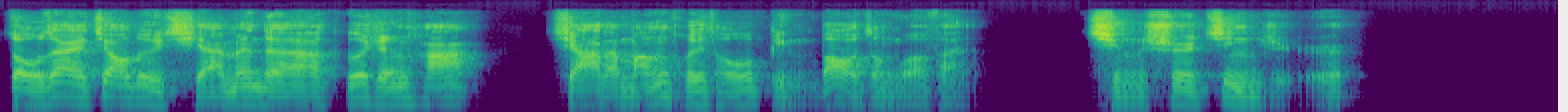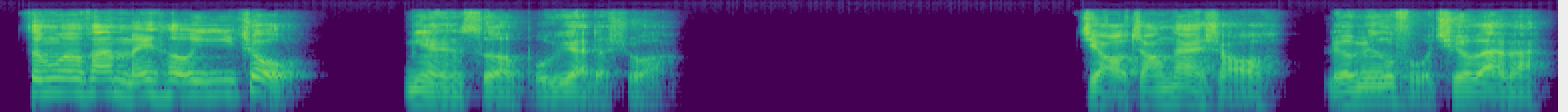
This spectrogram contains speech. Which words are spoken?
走在校对前面的戈神哈吓得忙回头禀报曾国藩，请示禁止。曾国藩眉头一皱，面色不悦地说。叫张太守刘明甫去问问，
